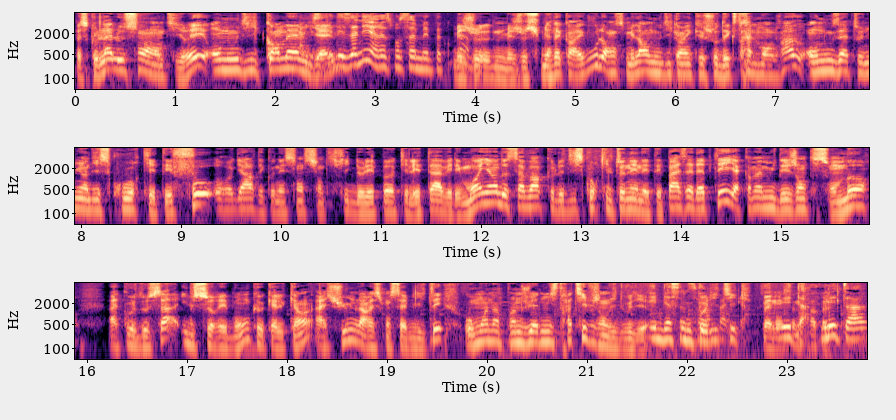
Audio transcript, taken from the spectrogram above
Parce que la leçon à en tirer, on nous dit quand même... Ah, il y a eu... des années responsable, mais pas Mais je, mais je suis bien d'accord avec vous, Laurence. Mais là, on nous dit quand même quelque chose d'extrêmement grave. On nous a tenu un discours qui était faux au regard des connaissances scientifiques de l'époque et l'État avait les moyens de savoir que le discours qu'il tenait n'était pas adapté il y a quand même eu des gens qui sont morts à cause de ça. Il serait bon que quelqu'un assume la responsabilité, au moins d'un point de vue administratif, j'ai envie de vous dire. Et eh bien, ça Ou politique. Ben L'État,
